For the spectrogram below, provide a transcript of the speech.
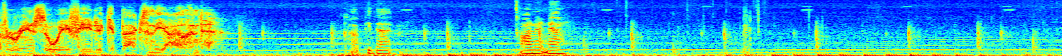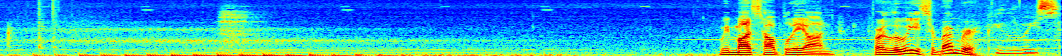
I've arranged a way for you to get back to the island. Copy that. On it now. We must help Leon. For Luis, remember. Okay, Luis.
